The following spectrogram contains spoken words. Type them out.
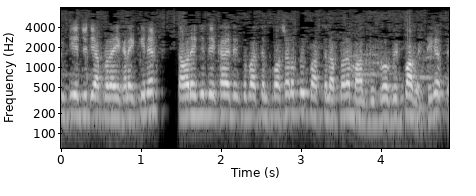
ই দিয়ে যদি আপনারা এখানে কিনেন, তাহলে কিন্তু এখানে দেখতে পাচ্ছেন পঁচানব্বই পার্সেন্ট আপনারা মান্থলি প্রফিট পাবেন, ঠিক আছে?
